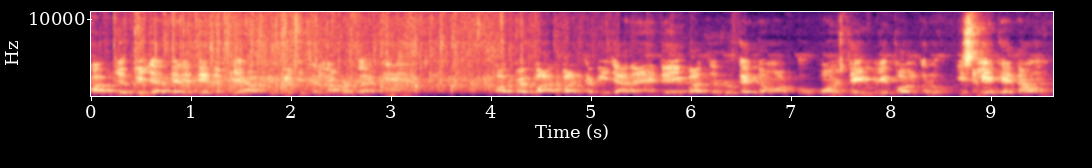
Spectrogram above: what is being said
आप जब भी जाते रहते हैं तो मुझे आपके पीछे चलना पड़ता है। कभी जा रहे हैं तो एक बात ज़रूर कहता हूँ आपको। पहुँचते ही मुझे कॉल करो। इसलिए कहता हूँ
